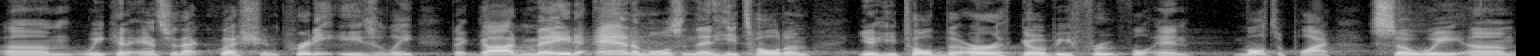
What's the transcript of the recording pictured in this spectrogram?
um, we can answer that question pretty easily. That God made animals and then He told them, you know, He told the earth, "Go be fruitful and multiply." So we um,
